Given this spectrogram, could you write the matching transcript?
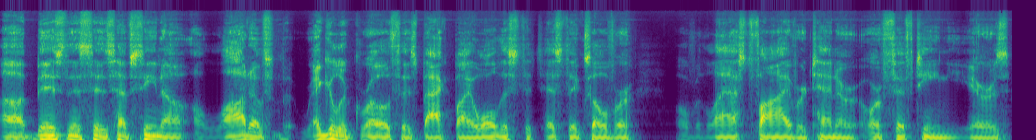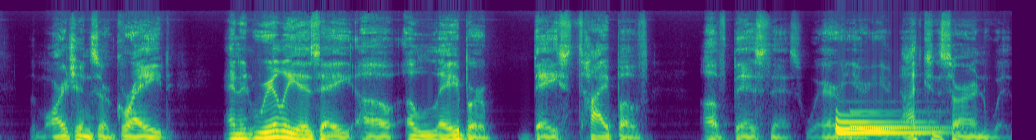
uh, businesses have seen a, a lot of regular growth, as backed by all the statistics over over the last five or ten or, or fifteen years. The margins are great and it really is a a, a labor based type of of business where you're you're not concerned with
